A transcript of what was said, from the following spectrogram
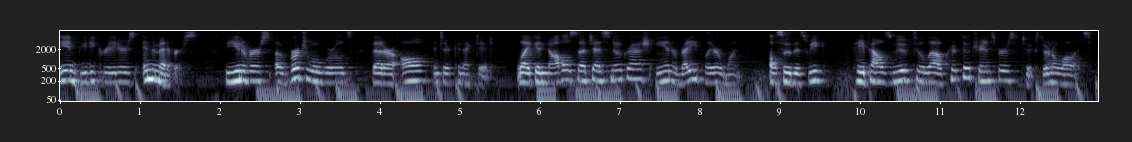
and beauty creators in the metaverse, the universe of virtual worlds that are all interconnected, like in novels such as Snow Crash and Ready Player One. Also this week, PayPal's move to allow crypto transfers to external wallets,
